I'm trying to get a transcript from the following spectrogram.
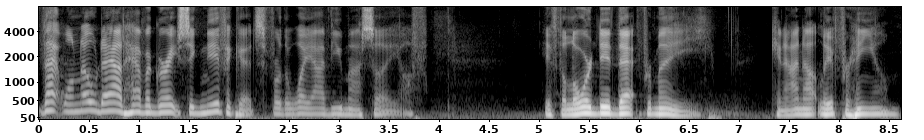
that will no doubt have a great significance for the way I view myself. If the Lord did that for me, can I not live for Him?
